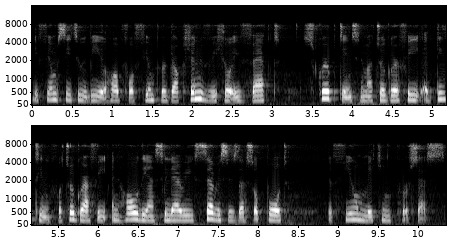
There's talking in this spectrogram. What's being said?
The Film City will be a hub for film production, visual effect, scripting, cinematography, editing, photography, and all the ancillary services that support the filmmaking process.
